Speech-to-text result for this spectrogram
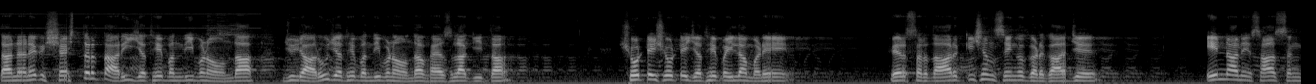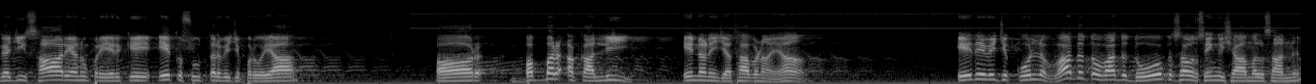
ਤਾਂ ਇਹਨਾਂ ਨੇ ਇੱਕ ਸ਼ਸਤਰਧਾਰੀ ਜਥੇਬੰਦੀ ਬਣਾਉਣ ਦਾ, ਜੁਝਾਰੂ ਜਥੇਬੰਦੀ ਬਣਾਉਣ ਦਾ ਫੈਸਲਾ ਕੀਤਾ। ਛੋਟੇ ਛੋਟੇ ਜਥੇ ਪਹਿਲਾਂ ਬਣੇ, ਫਿਰ ਸਰਦਾਰ ਕਿਸ਼ਨ ਸਿੰਘ ਗੜਗੱਜ, ਇਹਨਾਂ ਨੇ ਸਾਧ ਸੰਗਤ ਜੀ ਸਾਰਿਆਂ ਨੂੰ ਪ੍ਰੇਰ ਕੇ ਇੱਕ ਸੂਤਰ ਵਿੱਚ ਪਰੋਇਆ ਔਰ ਬੱਬਰ ਅਕਾਲੀ ਇਹਨਾਂ ਨੇ ਜਥਾ ਬਣਾਇਆ। ਇਹਦੇ ਵਿੱਚ ਕੁੱਲ ਵੱਧ ਤੋਂ ਵੱਧ 200 ਸਿੰਘ ਸ਼ਾਮਲ ਸਨ।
